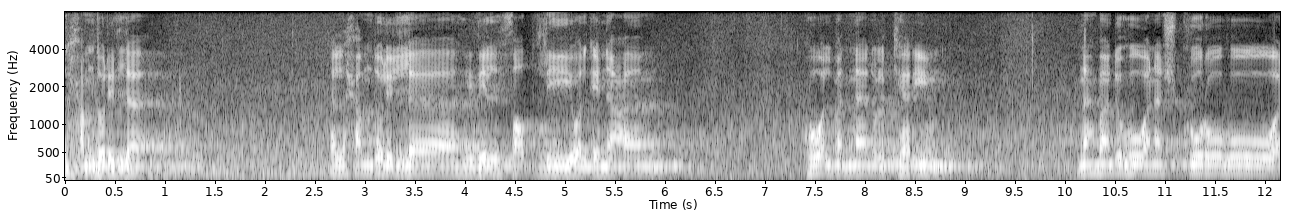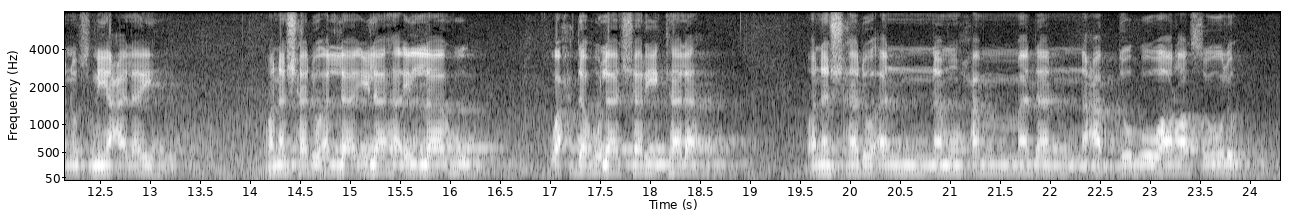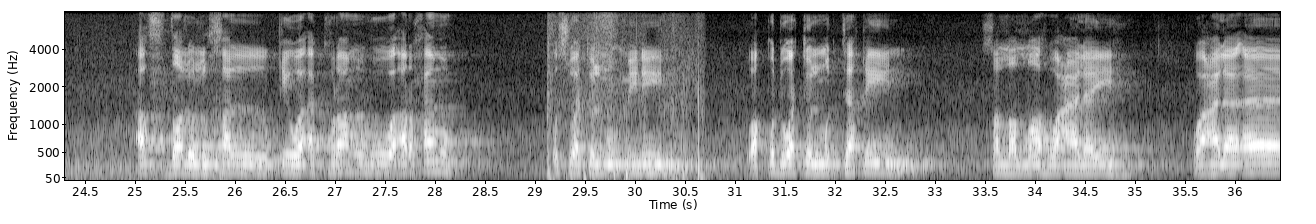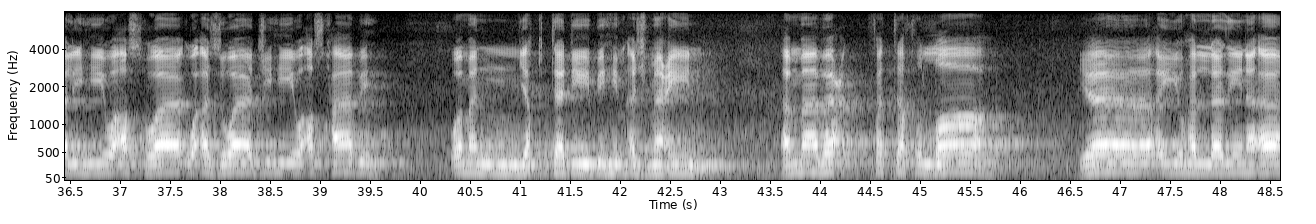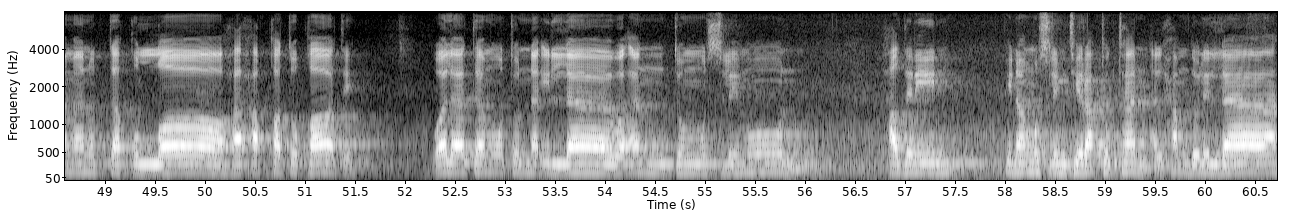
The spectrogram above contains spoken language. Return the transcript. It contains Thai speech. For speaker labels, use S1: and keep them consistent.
S1: الحمد لله. الحمد لله ذي الفضل والإنعام. هو المنان الكريم. نحمده ونشكره ونثني عليه. ونشهد أن لا إله إلا هو وحده لا شريك له. ونشهد أن محمدا عبده ورسوله. أفضل الخلق وأكرمه وأرحمه. أسوة المؤمنين وقدوة المتقين صلى الله عليه وعلى آله وأزواجه وأصحابه ومن يقتدي بهم أجمعين. أما بعد فاتقوا الله يا أيها الذين آمنوا اتقوا الله حق تقاته ولا تموتن إلا وأنتم مسلمون. حاضرين. พี่น้องมุสลิมที่รักทุกท่าน อัลฮัมดุลิลลาห์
